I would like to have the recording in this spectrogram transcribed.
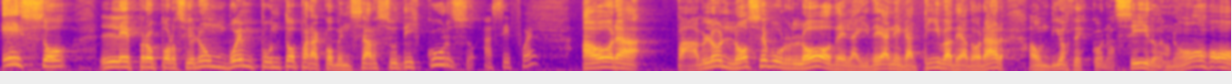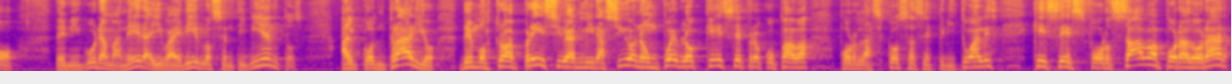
Eso le proporcionó un buen punto para comenzar su discurso. Así fue. Ahora, Pablo no se burló de la idea negativa de adorar a un Dios desconocido, no. de ninguna manera iba a herir los sentimientos. Al contrario, demostró aprecio y admiración a un pueblo que se preocupaba por las cosas espirituales, que se esforzaba por adorar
